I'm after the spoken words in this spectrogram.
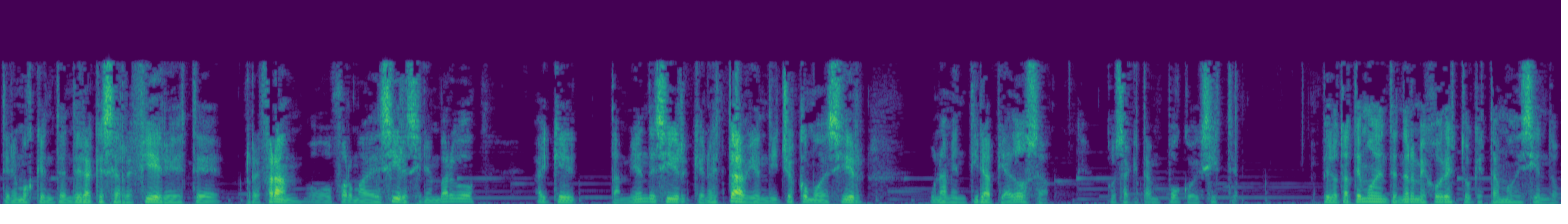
tenemos que entender a qué se refiere este refrán o forma de decir. Sin embargo, hay que también decir que no está bien dicho. Es como decir una mentira piadosa, cosa que tampoco existe. Pero tratemos de entender mejor esto que estamos diciendo.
